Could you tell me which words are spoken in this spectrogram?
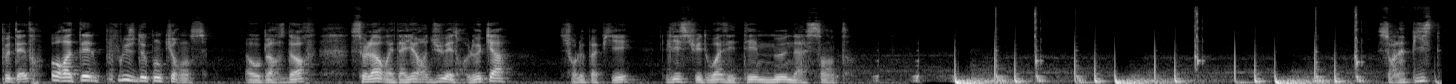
Peut-être aura-t-elle plus de concurrence. À Oberstdorf, cela aurait d'ailleurs dû être le cas. Sur le papier, les Suédoises étaient menaçantes. Sur la piste,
